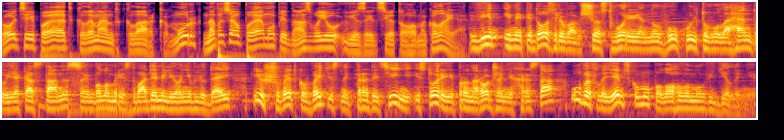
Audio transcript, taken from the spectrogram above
році поет Клемент Кларк Мур написав поему під назвою Візит Святого Миколая. Він і не підозрював, що створює нову культову легенду, яка стане символом Різдва для мільйонів людей, і швидко витіснить традиційні історії про народження Христа у Вифлеємському пологовому відділенні.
